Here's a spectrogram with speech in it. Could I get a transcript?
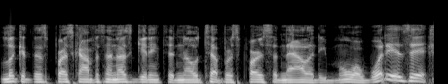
look at this press conference and us getting to know Tepper's personality more, what is it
